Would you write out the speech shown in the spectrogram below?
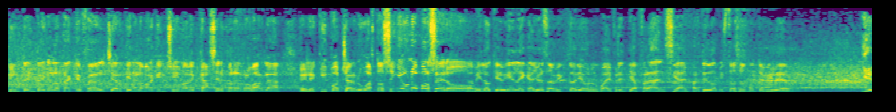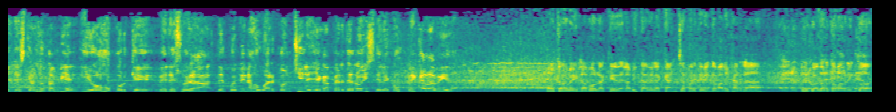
Intenta ir al ataque Felcher. Tiene la marca encima de Cáceres para robarla. El equipo Charrúa. Esto sigue 1 por 0. Camilo, qué bien le cayó esa victoria a Uruguay frente a Francia en partido amistoso en Montevideo. Y el descanso también. Y ojo porque Venezuela después viene a jugar con Chile. Llega a perder hoy, se le complica la vida. Otra vez la bola queda en la mitad de la cancha para que venga a manejarla el jugador Tomás Rincón.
